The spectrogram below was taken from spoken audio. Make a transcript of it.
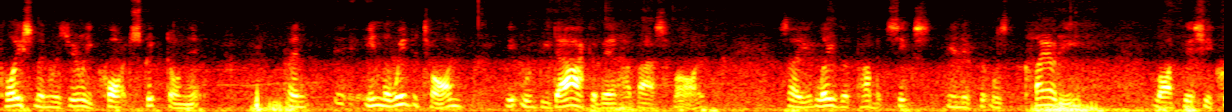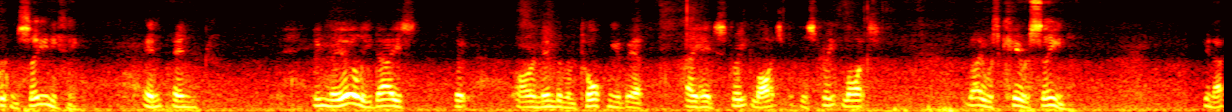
policeman was really quite strict on that. And in the winter time, it would be dark about half past five, so you'd leave the pub at six, and if it was cloudy like this, you couldn't see anything. And and in the early days, I remember them talking about, they had street lights, but the street lights they was kerosene, you know,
